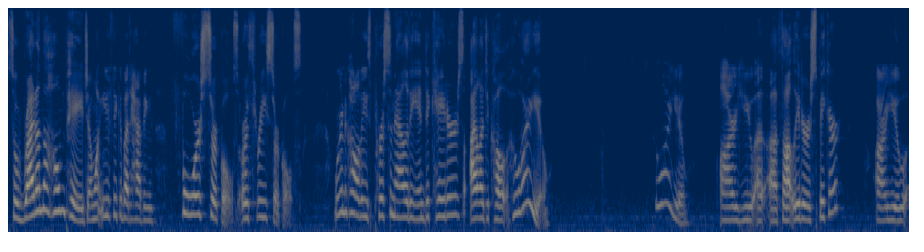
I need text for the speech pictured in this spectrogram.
So right on the home page, I want you to think about having four circles or three circles. We're going to call these personality indicators. I like to call it, who are you? Who are you? Are you a, a thought leader or speaker? Are you,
